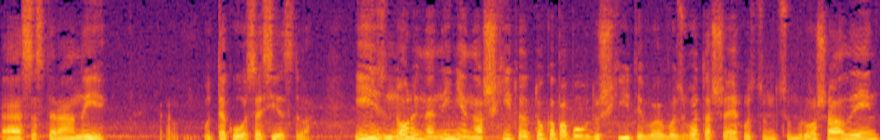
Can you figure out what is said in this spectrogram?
э, со стороны э, вот такого соседства. И из норы на ныне на шхита только по поводу шхиты. Возгод ашайхус цумроша алейн,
